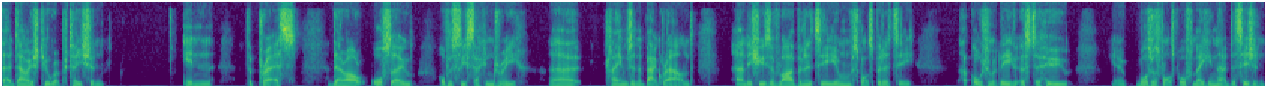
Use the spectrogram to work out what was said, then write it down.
uh, damage to your reputation in the press. There are also obviously secondary uh, claims in the background and issues of liability and responsibility uh, ultimately as to who you know was responsible for making that decision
